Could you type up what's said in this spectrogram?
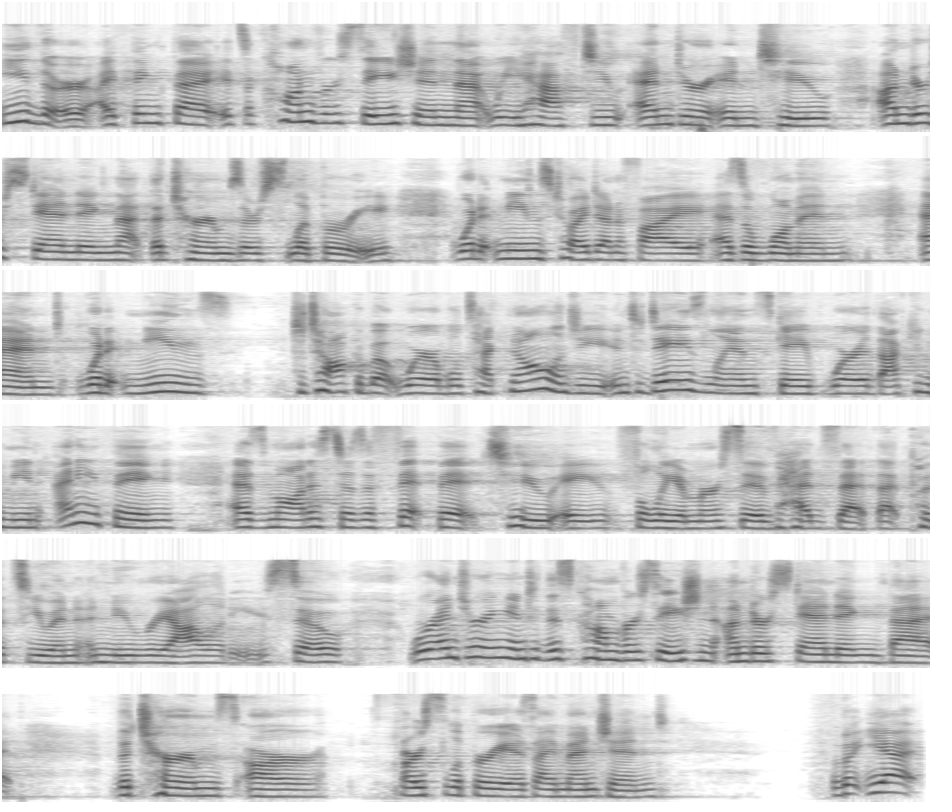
either. I think that it's a conversation that we have to enter into understanding that the terms are slippery, what it means to identify as a woman, and what it means to talk about wearable technology in today's landscape where that can mean anything as modest as a Fitbit to a fully immersive headset that puts you in a new reality. So we're entering into this conversation understanding that the terms are are slippery, as I mentioned. But yet,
